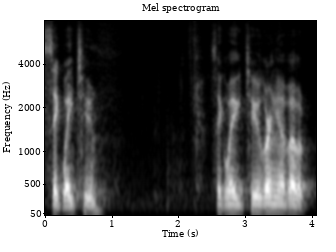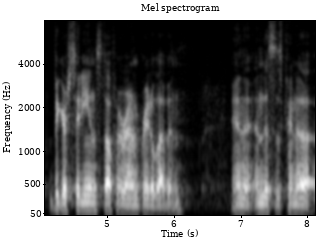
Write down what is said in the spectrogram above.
segue to segue to learning about bigger city and stuff around grade 11 and and this is kind of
